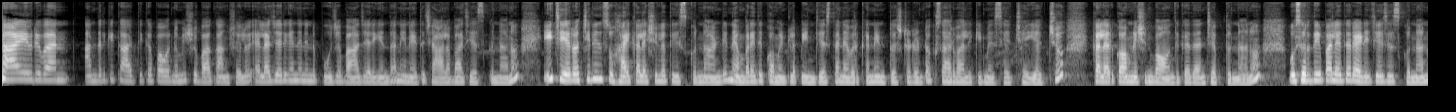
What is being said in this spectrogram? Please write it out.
హాయ్ ఎవ్రీవన్ అందరికీ కార్తీక పౌర్ణమి శుభాకాంక్షలు. ఎలా జరిగింది? నేను పూజ బాగా జరిగిందా? నేనైతే చాలా బాగా చేసుకున్నాను. ఈ చీర వచ్చి నేను సుహాయ్ కలెక్షన్లో తీసుకున్నా అండి. నెంబర్ అయితే కామెంట్లో పిన్ చేస్తాను. ఎవరికైనా ఇంట్రెస్టెడ్ ఉంటే ఒకసారి వాళ్ళకి మెసేజ్ చేయొచ్చు. కలర్ కాంబినేషన్ బాగుంది కదా అని చెప్తున్నాను. ఉసిరి దీపాలు అయితే రెడీ చేసేసుకున్నాను.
